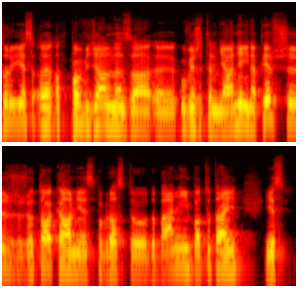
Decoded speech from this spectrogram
który jest e, odpowiedzialny za e, uwierzytelnianie i na pierwszy rzut oka on jest po prostu do bani, bo tutaj jest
